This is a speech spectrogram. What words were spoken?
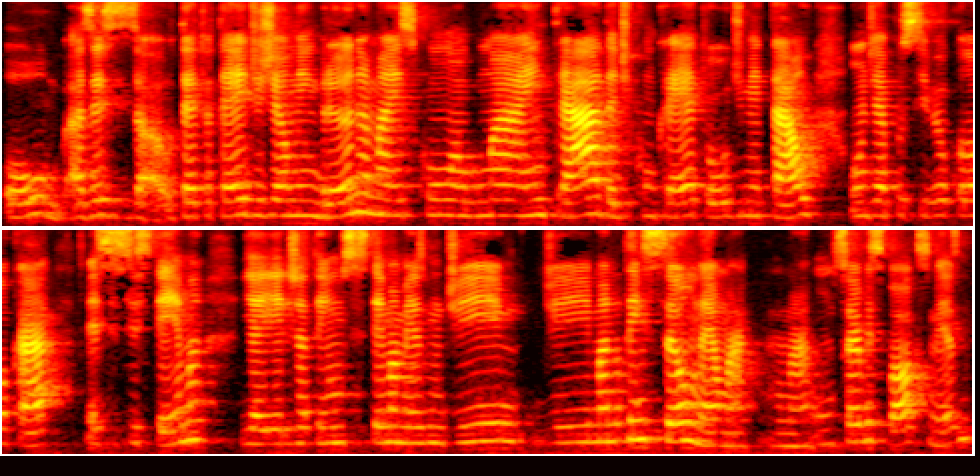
ou às vezes o teto até é de geomembrana, mas com alguma entrada de concreto ou de metal, onde é possível colocar esse sistema, e aí ele já tem um sistema mesmo de, de manutenção, né? Uma, uma um service box mesmo,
